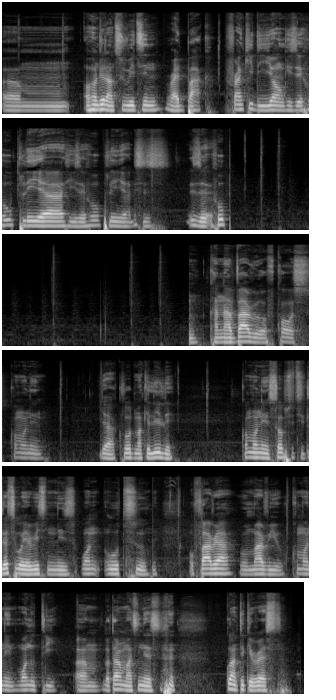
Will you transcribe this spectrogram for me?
um, 102 rating right back. Frankie De Jong, he's a whole player. He's a whole player. This is this is a whole. Cannavaro, of course. Come on in. Yeah, Claude Makelele. Come on in, substitute. Let's see what your rating is. 102. Ofaria Romario. Come on in. 103 um, Lautaro Martinez, go and take a rest.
